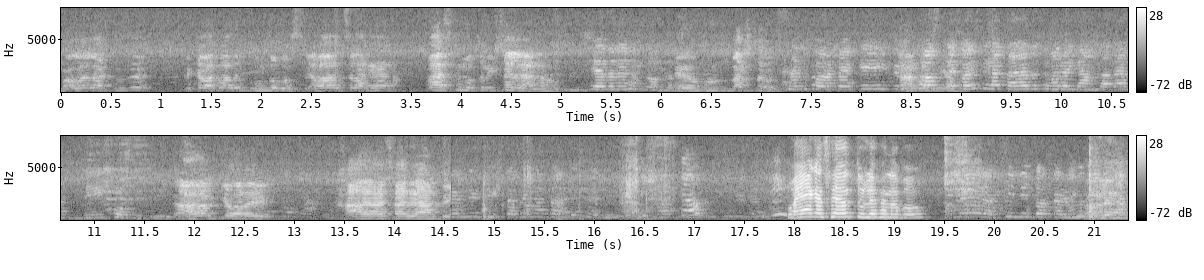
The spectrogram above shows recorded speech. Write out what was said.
ভালোই লাগতেছে। দেখে হয়তো গন্ধ করছে। এবার হচ্ছে লাগে নতুন স্টাইল রান্না হবে। এরকম কোনো হচ্ছে আর কি করে খায় আর আনতে হয়ে গেছে তুলে ফেলাবো। তাহলে এক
